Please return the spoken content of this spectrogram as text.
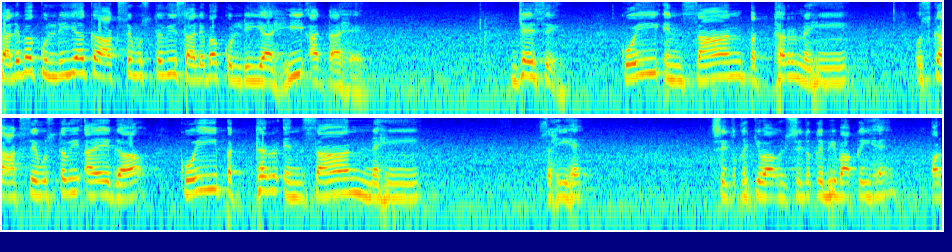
सालिबा कुल्लिया का अक्स मुस्तवी सालिबा कुल्लिया ही आता है। जैसे कोई इंसान पत्थर नहीं उसका अक्स मुस्तवी आएगा, कोई पत्थर इंसान नहीं। सही है। सिद्क की बाकी सिद्क भी बाकी है और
